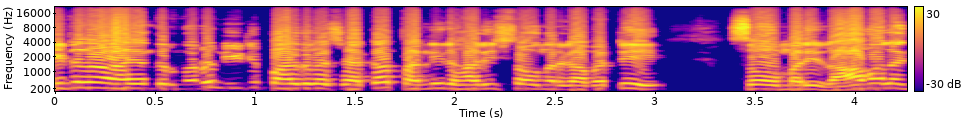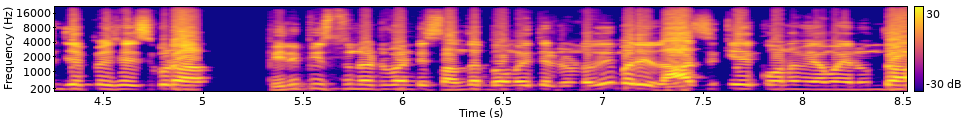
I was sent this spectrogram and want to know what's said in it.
ఈటల రాజేంద్ర ఉన్నారు. నీటిపారుదల శాఖ తన్నీరు హరీష్ రావు ఉన్నారు కాబట్టి సో మరి రావాలని చెప్పేసి కూడా పిలిపిస్తున్నటువంటి సందర్భం అయితే ఉన్నది మరి రాజకీయ కోణం ఏమైనా ఉందా?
